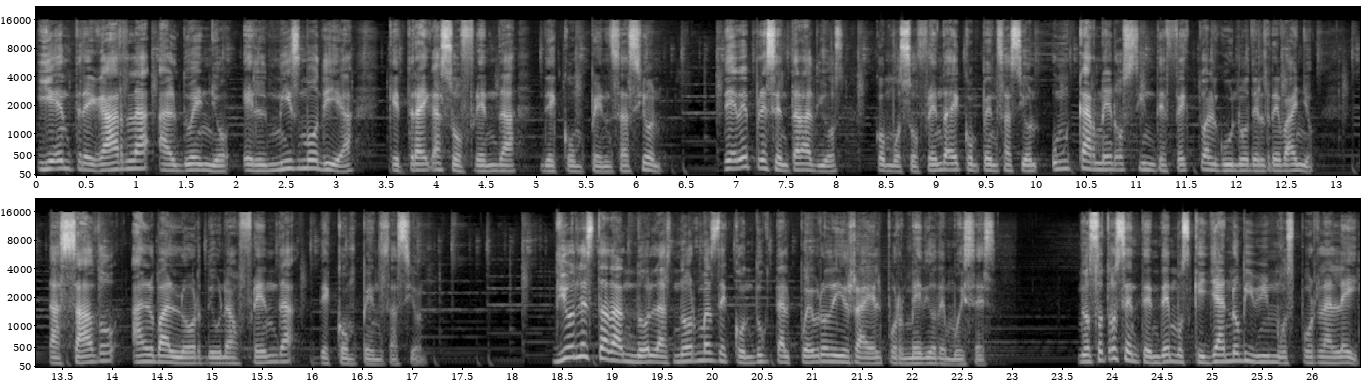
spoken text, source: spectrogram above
y entregarla al dueño el mismo día que traiga su ofrenda de compensación. Debe presentar a Dios como su ofrenda de compensación un carnero sin defecto alguno del rebaño, tasado al valor de una ofrenda de compensación. Dios le está dando las normas de conducta al pueblo de Israel por medio de Moisés nosotros entendemos que ya no vivimos por la ley,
